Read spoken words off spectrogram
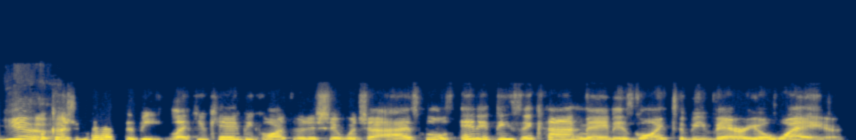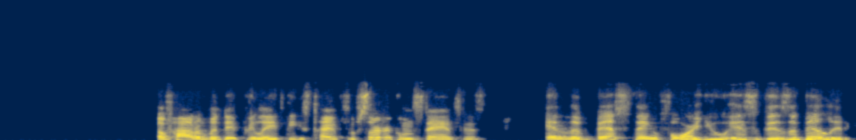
Yeah, Because you have to be. Like you can't be going through this shit with your eyes closed. Any decent con man is going to be very aware of how to manipulate these types of circumstances. And the best thing for you is visibility.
